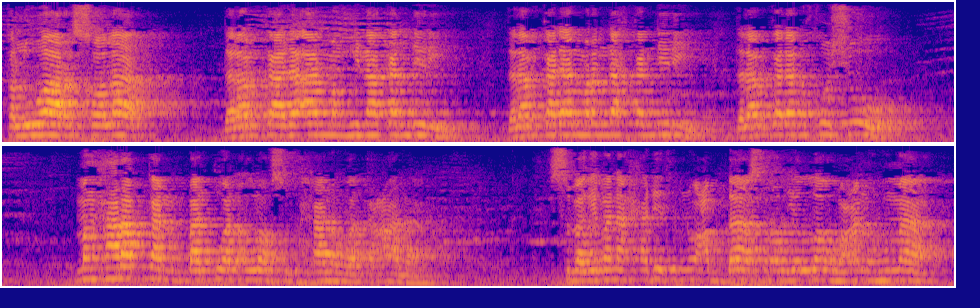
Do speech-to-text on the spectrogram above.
keluar sholat dalam keadaan menghinakan diri, dalam keadaan merendahkan diri, dalam keadaan khusyuk, mengharapkan bantuan Allah Subhanahu wa taala. Sebagaimana hadis Ibnu Abbas radhiyallahu anhuma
